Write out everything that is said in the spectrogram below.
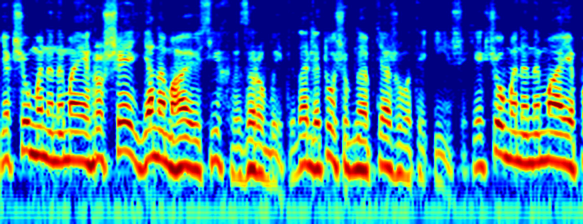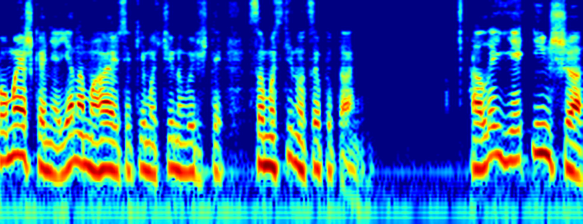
якщо в мене немає грошей, я намагаюся їх заробити да, для того, щоб не обтяжувати інших. Якщо в мене немає помешкання, я намагаюся якимось чином вирішити самостійно це питання. Але є інша,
